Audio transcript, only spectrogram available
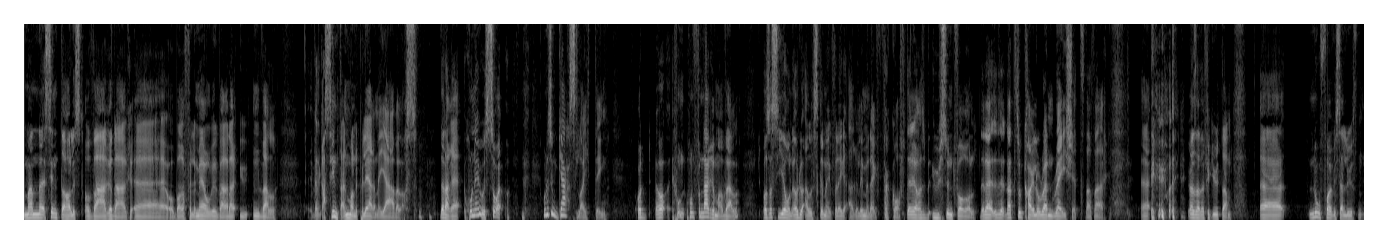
men eh, Sinta har lyst til å være der uh, og bare følge med. Hun vil være der uten vel. Sinta er en manipulerende jævel, ass. Det der er, hun er jo så Hun er sånn gaslighting. Og, og hun, hun fornærmer vel. Og så sier hun ja, du elsker meg fordi jeg er ærlig med deg. Fuck off. Det er et usunt forhold. Det, det, det, dette er sånn Kylo Ren Ray-shit, dette her. Eh, Uansett, jeg fikk ut den. Uh, nå får vi se Luthen,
